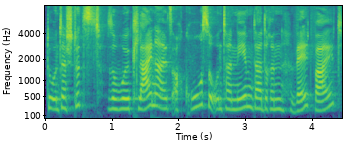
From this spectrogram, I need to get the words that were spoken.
Du unterstützt sowohl kleine als auch große Unternehmen darin weltweit,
